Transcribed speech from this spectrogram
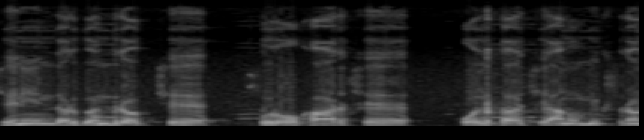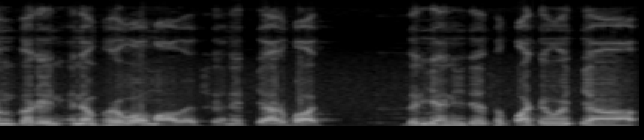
જેની અંદર ગંધરક છે, સુરોખાર છે, કોલસા છે, આનું મિશ્રણ કરીને એને ભરવામાં આવે છે અને ત્યારબાદ દરિયાની જે સપાટી હોય ત્યાં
